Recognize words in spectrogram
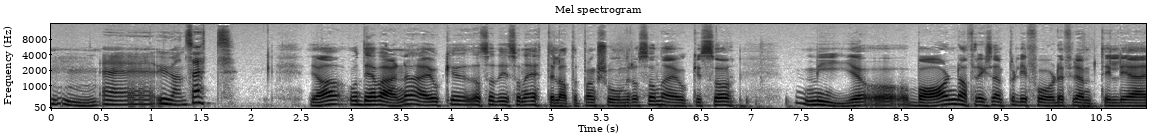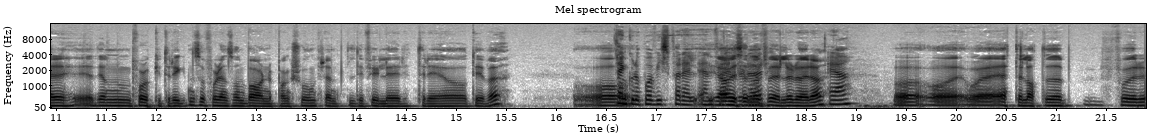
mm. uh, uansett. Ja, og det vernet er jo ikke altså De sånne etterlattepensjoner og sånn er jo ikke så mye. Og, barn, da, f.eks., de får det frem til de er Gjennom folketrygden så får de en sånn barnepensjon frem til de fyller 23. Og, Tenker du på hvis foreldre, en forelder dør? Ja, hvis en forelder dør, ja. ja. Og, og, og, etterlatte for,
